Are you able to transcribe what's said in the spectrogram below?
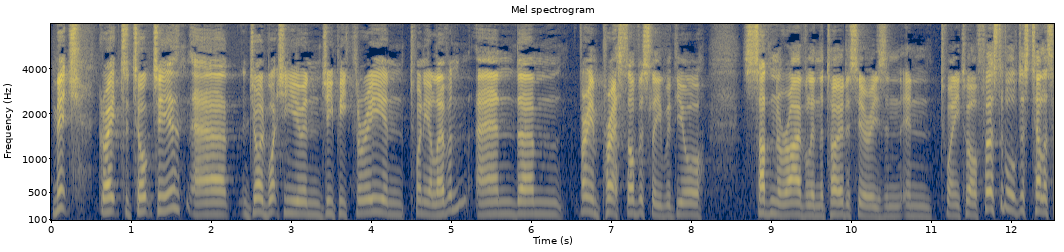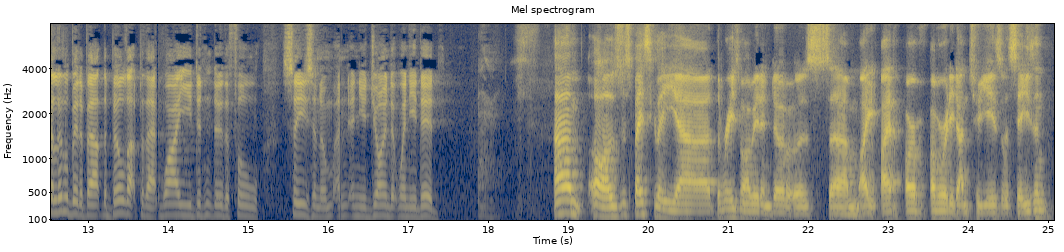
Mitch, great to talk to you. Uh, enjoyed watching you in GP3 in 2011, and um, very impressed, obviously, with your sudden arrival in the Toyota Series in, in 2012. First of all, just tell us a little bit about the build up to that, why you didn't do the full season and, and you joined it when you did. Um, oh, it was just basically uh, the reason why we didn't do it was um, I, have already done two years of the season.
